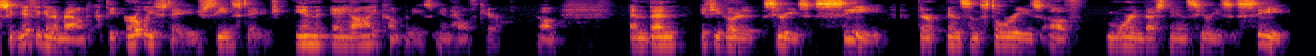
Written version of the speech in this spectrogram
significant amount at the early stage, seed stage, in AI companies in healthcare. Um, and then if you go to Series C, there have been some stories of more investment in Series C,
